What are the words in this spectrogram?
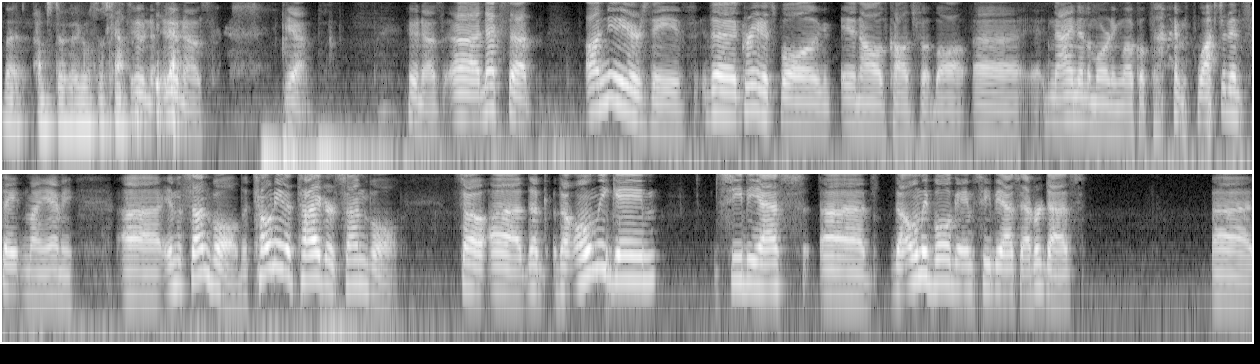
but I'm still gonna go with Wisconsin. Who, kn- who knows? Yeah. Who knows? Uh, next up, on New Year's Eve, the greatest bowl in all of college football, uh, 9 in the morning local time, Washington State and Miami, uh, in the Sun Bowl, the Tony the Tiger Sun Bowl. So uh, the the only game CBS, uh, the only bowl game CBS ever does. Uh,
